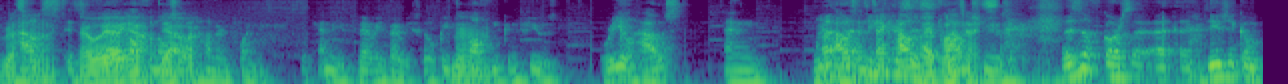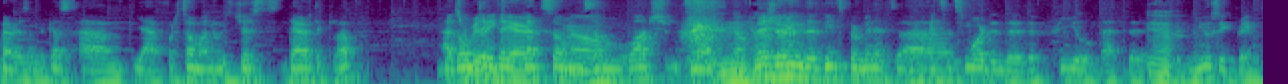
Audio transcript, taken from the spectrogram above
Rest House is Yeah, well, very yeah, often yeah, also yeah. at 120. It can be very, very slow. People Yeah. often confuse real house and I- I think tech this house is- I lounge apologize. music. This is of course a, a, a DJ comparison because um, yeah, for someone who's just there at the club, I don't really think they've care. got some No. some watch No, no. Measuring the beats per minute. No, Uh, it's, it's more the, the, the feel that the, Yeah. the music brings.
